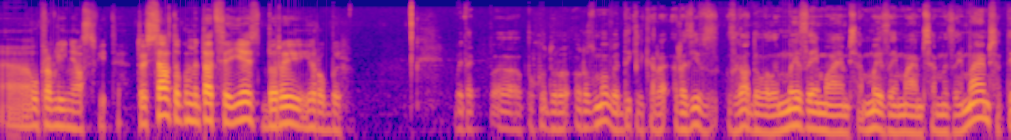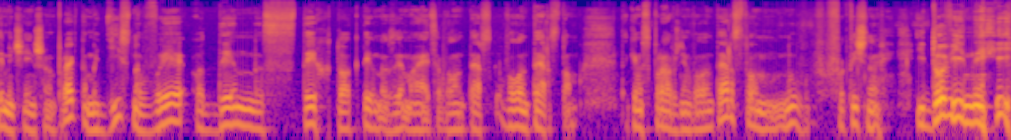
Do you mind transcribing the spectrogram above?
е, управління освіти. Тобто вся документація є, бери і роби. Ви так е, по ходу ро- розмови декілька разів згадували, ми займаємося, ми займаємося, ми займаємося тими чи іншими проектами. Дійсно, ви один з тих, хто активно займається волонтерством, таким справжнім волонтерством. Ну фактично і до війни, і,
